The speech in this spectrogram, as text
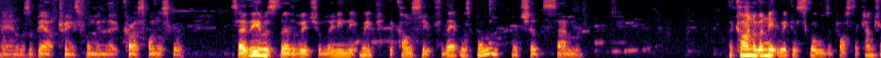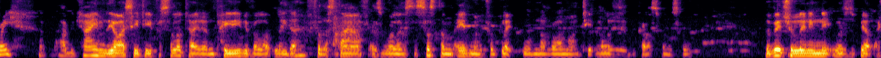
and it was about transforming the correspondence school. So there was the, the virtual learning network. The concept for that was born, which it's um, a kind of a network of schools across the country. I became the ICT facilitator and PD develop leader for the staff as well as the system admin for Blackboard and other online technologies at the correspondence school. The virtual learning net was about a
